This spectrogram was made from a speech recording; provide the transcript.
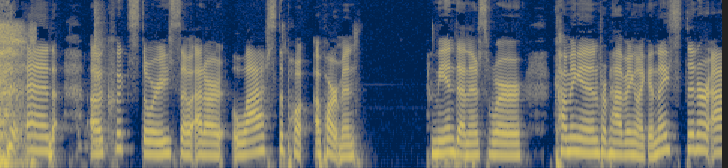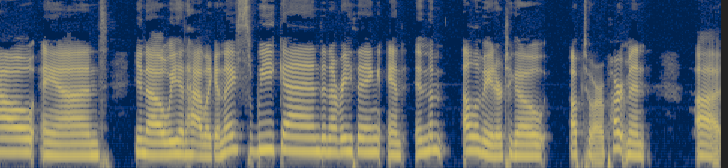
and a quick story. So at our last apo- apartment, me and Dennis were coming in from having like a nice dinner out and you know, we had had like a nice weekend and everything and in the elevator to go up to our apartment, uh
